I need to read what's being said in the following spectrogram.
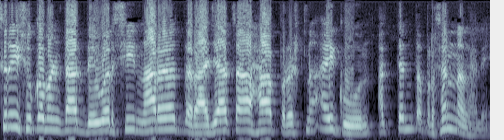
श्री शुक म्हणतात देवर्षी नारद राजाचा हा प्रश्न ऐकून अत्यंत प्रसन्न झाले.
